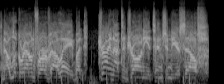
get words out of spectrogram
Now look around for our valet, but try not to draw any attention to yourself.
